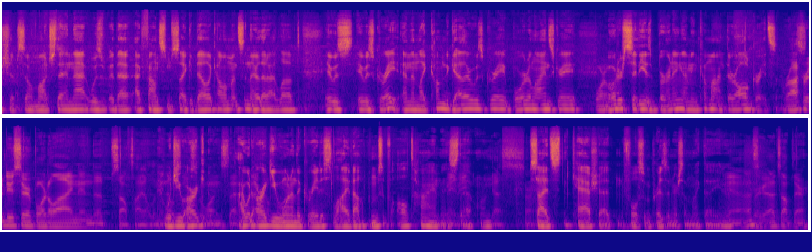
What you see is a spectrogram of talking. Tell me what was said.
Starship so much, and that was that I found some psychedelic elements in there that I loved. It was it was great, and then like Come Together was great. Borderline's great. Borderline. Motor City is burning. I mean, come on, they're all great songs. Rock Reducer, Borderline, and the self-titled. I mean, Would you those are the argue? ones that- I would that argue one of the greatest live albums of all time is Maybe. that one. Yes. sorry. Besides Cash at Folsom Prison or something like that, you know. Yeah, that's good. That's up there.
